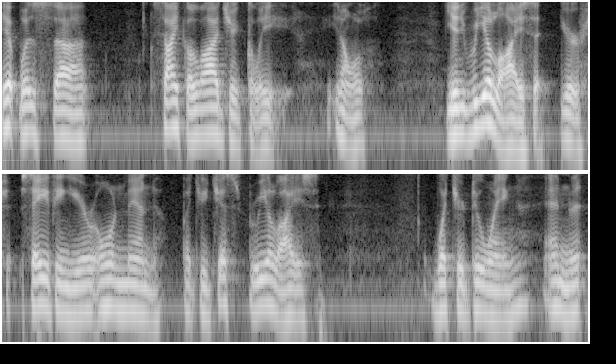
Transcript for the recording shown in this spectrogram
it was uh, psychologically, you know, you realize that you're saving your own men, but you just realize what you're doing. And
